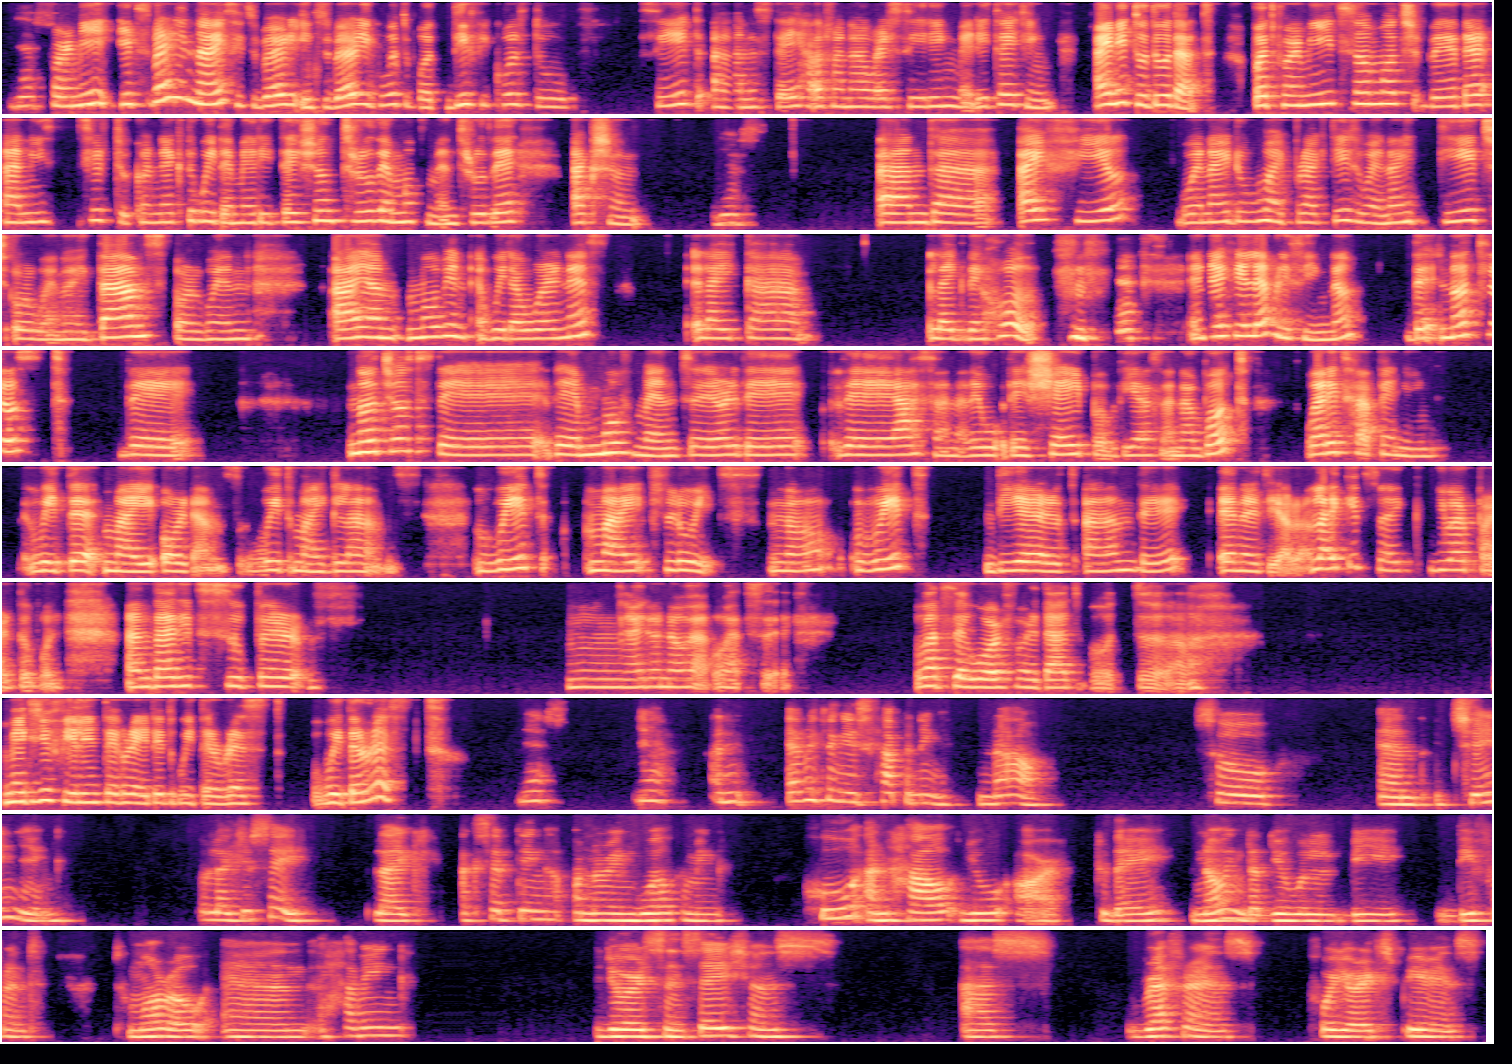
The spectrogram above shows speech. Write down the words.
yes. For me it's very nice it's very it's very good but difficult to sit and stay half an hour sitting meditating. I need to do that. But for me it's so much better and easier to connect with the meditation through the movement through the action. Yes. And uh, i feel when i do my practice when i teach or when i dance or when i am moving with awareness like uh, like the whole. Yes. and i feel everything no? The not just the not just the the movement or the the asana the, the shape of the asana but what is happening with the, my organs with my glands with my fluids no? With the earth and the energy around. Like it's like you are part of all. And that is super mm, I don't know how, what's what's the word for that, but uh, makes you feel integrated with the rest. With the rest. Yes. Yeah. And everything is happening now. So, and changing. So, like you say, like accepting, honoring, welcoming who and how you are today, knowing that you will be different tomorrow and having your sensations as reference for your experience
